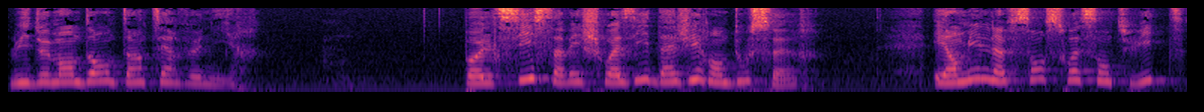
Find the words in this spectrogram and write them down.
lui demandant d'intervenir. Paul VI avait choisi d'agir en douceur, et en 1968,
